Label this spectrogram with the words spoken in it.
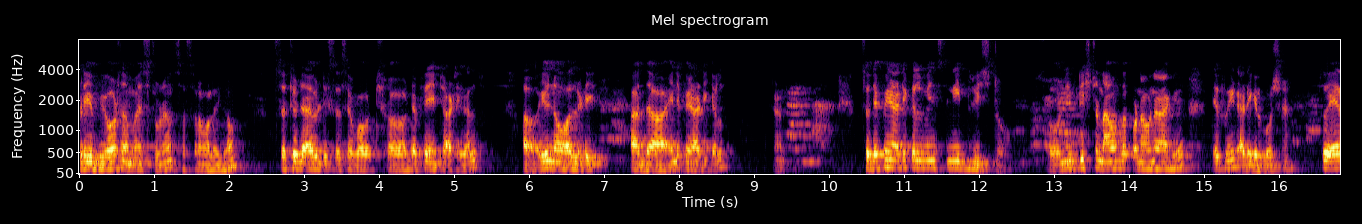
Dear viewers and my students, Assalamu alaikum. So today I will discuss about uh, definite article. Uh, you know already uh, the indefinite article. And so definite article means নির্দিষ্ট সো নির্দিষ্ট নাউন বা প্রোনাউনের আগে ডেফিনিট আর্টিকেল বসে সো এর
